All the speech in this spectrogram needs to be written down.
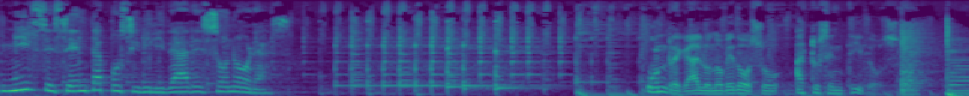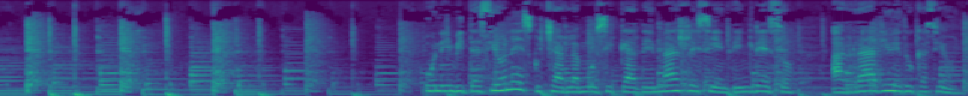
1060 posibilidades sonoras. Un regalo novedoso a tus sentidos. Una invitación a escuchar la música de más reciente ingreso a Radio Educación.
